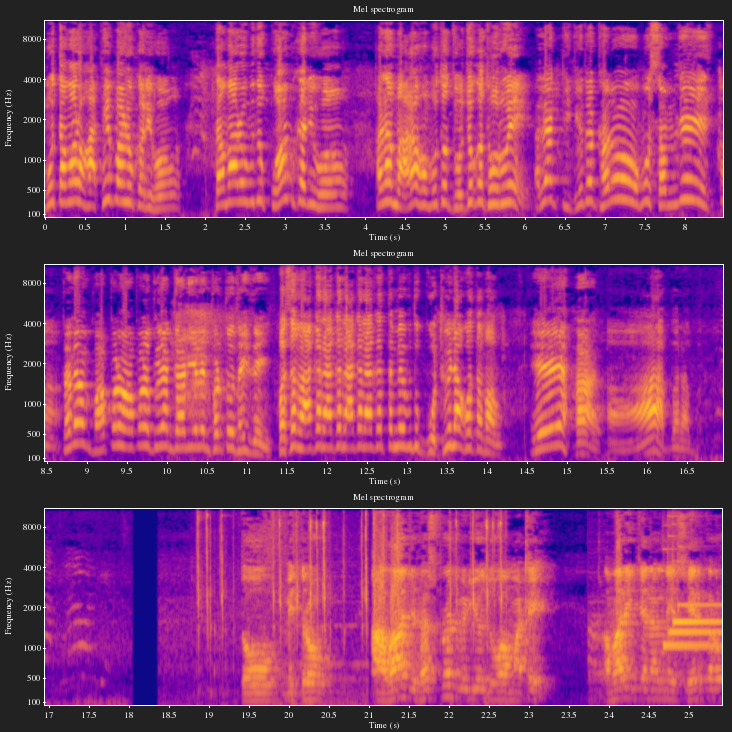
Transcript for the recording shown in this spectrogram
હું તમારો હાથી પણ કર્યું હો. તમારું બધું કોમ કર્યું હો. અને મારા હમું તો જોજો કે થોડું એ. એટલે કીધું તો ખરું હું સમજીશ. તને વાપરો વાપરો તું એક ગાડી લઈને ફરતો થઈ જાય પછી આગળ આગળ રાગર આગળ તમે બધું ગોઠવી નાખો તમારું. એ હા હા બરાબર. તો મિત્રો આવા જ રસપ્રદ વીડિયો જોવા માટે અમારી ચેનલને શેર કરો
